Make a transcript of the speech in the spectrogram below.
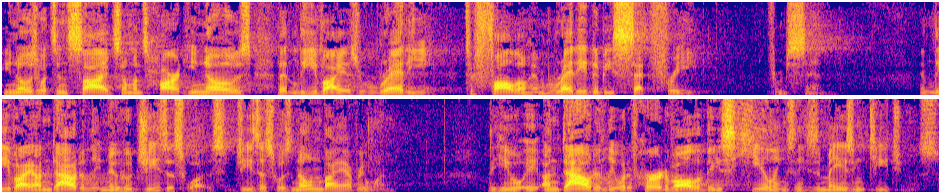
He knows what's inside someone's heart. He knows that Levi is ready to follow him, ready to be set free from sin. And Levi undoubtedly knew who Jesus was. Jesus was known by everyone. He undoubtedly would have heard of all of these healings and these amazing teachings.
